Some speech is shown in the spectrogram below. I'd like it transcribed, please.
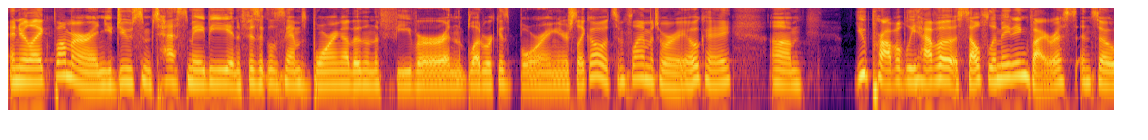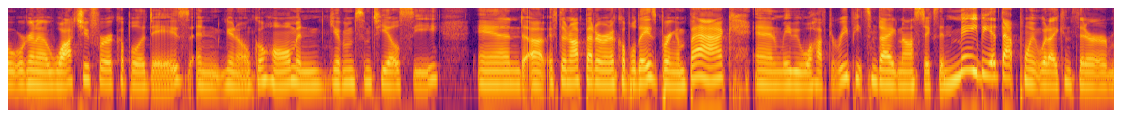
and you're like, bummer. And you do some tests maybe, and a physical exam's boring other than the fever, and the blood work is boring. And you're just like, oh, it's inflammatory. Okay. Um, you probably have a self-limiting virus and so we're going to watch you for a couple of days and you know go home and give them some tlc and uh, if they're not better in a couple days bring them back and maybe we'll have to repeat some diagnostics. And maybe at that point would i consider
